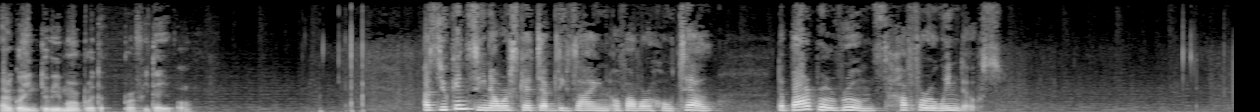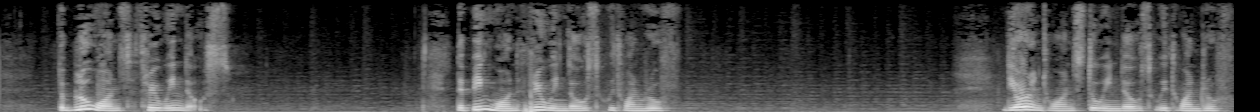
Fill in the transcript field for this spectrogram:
are going to be more profitable. As you can see in our SketchUp design of our hotel, the purple rooms have four windows. The blue ones, three windows. The pink one, three windows with one roof. The orange ones, two windows with one roof.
